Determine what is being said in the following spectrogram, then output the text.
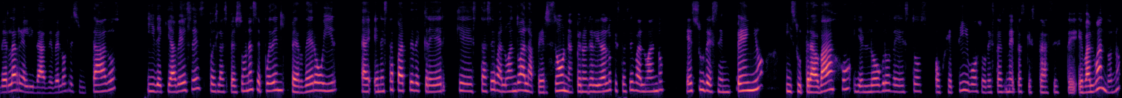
ver la realidad, de ver los resultados y de que a veces, pues las personas se pueden perder o ir eh, en esta parte de creer que estás evaluando a la persona, pero en realidad lo que estás evaluando es su desempeño y su trabajo y el logro de estos objetivos o de estas metas que estás este, evaluando, ¿no?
